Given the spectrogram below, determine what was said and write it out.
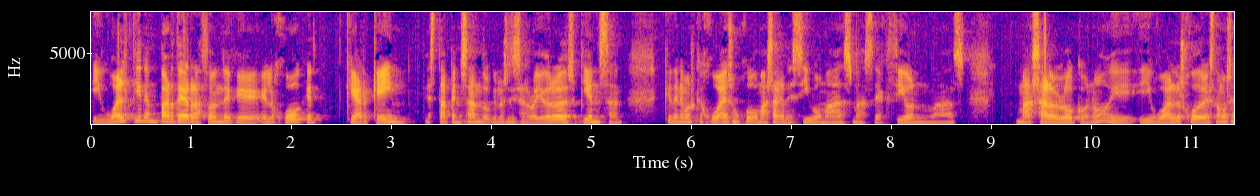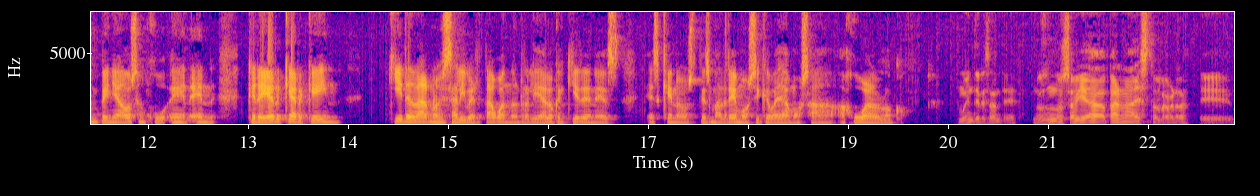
igual tienen parte de razón de que el juego que, Arkane está pensando, que los desarrolladores piensan que tenemos que jugar es un juego más agresivo, más, más de acción, más, más a lo loco, ¿no? Y, igual los jugadores estamos empeñados en, creer que Arkane quiere darnos esa libertad cuando en realidad lo que quieren es, es que nos desmadremos y que vayamos a, jugar a lo loco. Muy interesante. ¿eh? No, sabía para nada esto, la verdad. Eh,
